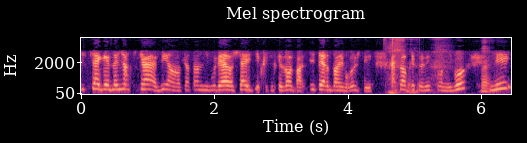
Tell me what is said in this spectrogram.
ici à Gadlani, en tout cas, avaient un certain niveau. Chai qui est très présent, parle hyper bien hébreu, j'étais assez impressionnée de son niveau. Ouais. Mais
